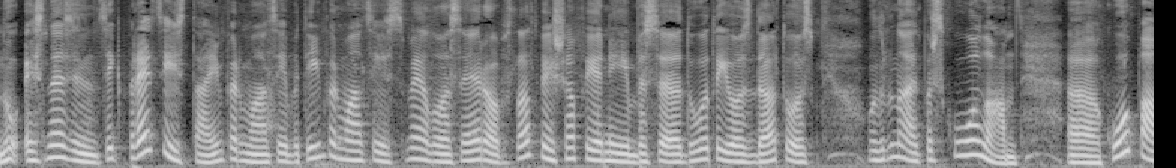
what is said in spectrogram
nu, es nezinu, cik precīzi tā informācija, bet informācijas smēlos Eiropas Latviešu apvienības dotajos datos. Un runājot par skolām, kopā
